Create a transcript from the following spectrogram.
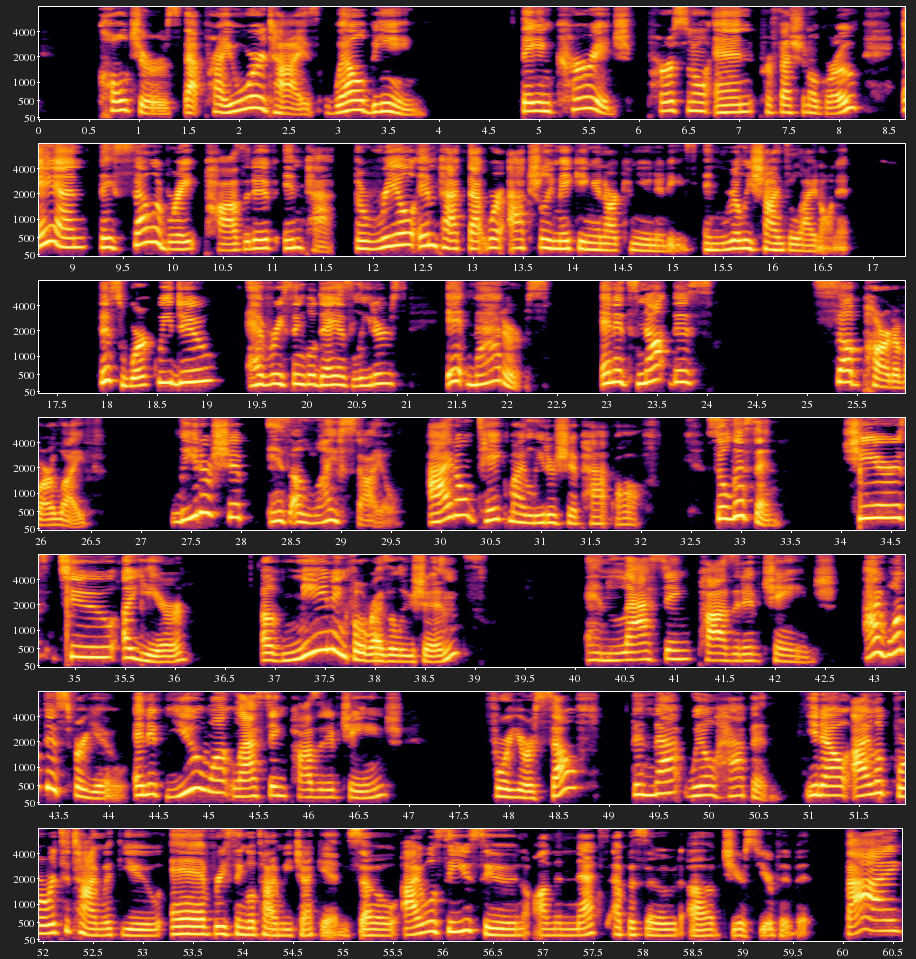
cultures that prioritize well-being. They encourage personal and professional growth and they celebrate positive impact, the real impact that we're actually making in our communities and really shines a light on it. This work we do every single day as leaders, it matters. And it's not this sub part of our life. Leadership is a lifestyle. I don't take my leadership hat off. So listen, cheers to a year of meaningful resolutions and lasting positive change. I want this for you. And if you want lasting positive change for yourself, then that will happen. You know, I look forward to time with you every single time we check in. So I will see you soon on the next episode of Cheers to Your Pivot. Bye.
